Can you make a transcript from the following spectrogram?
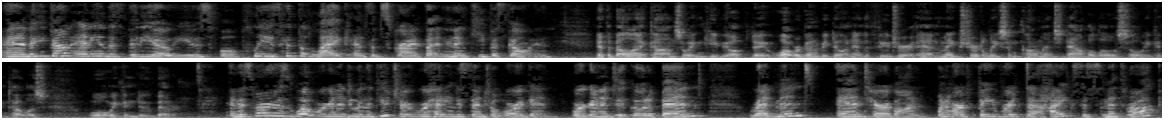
And if you found any of this video useful, please hit the like and subscribe button and keep us going. Hit the bell icon so we can keep you up to date what we're going to be doing in the future and make sure to leave some comments down below so we can tell us what we can do better. And as far as what we're going to do in the future, we're heading to Central Oregon. We're going to go to Bend, Redmond, and Terrebonne. One of our favorite uh, hikes is Smith Rock,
